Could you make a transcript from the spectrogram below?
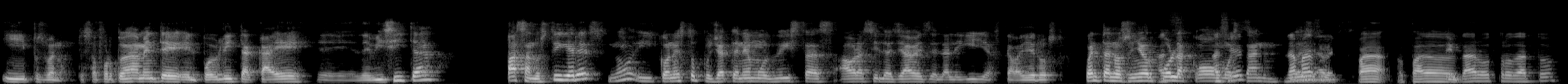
Y pues bueno, desafortunadamente el Pueblita cae eh, de visita, pasan los Tigres, ¿no? Y con esto pues ya tenemos listas ahora sí las llaves de la liguilla, caballeros. Cuéntanos, señor Pola, cómo así es. están Nada más para Sí. dar otro dato,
